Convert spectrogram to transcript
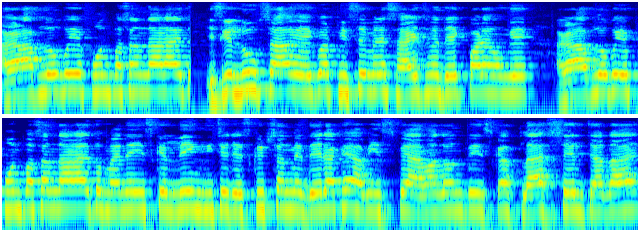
अगर आप लोगों को ये फ़ोन पसंद आ रहा है तो इसके लुक्स एक बार फिर से मेरे साइड्स में देख पा रहे होंगे। अगर आप लोगों को ये फ़ोन पसंद आ रहा है तो मैंने इसके लिंक नीचे डिस्क्रिप्शन में दे रखे हैं। अभी इस पे अमेजोन पे इसका फ्लैश सेल चल रहा है।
